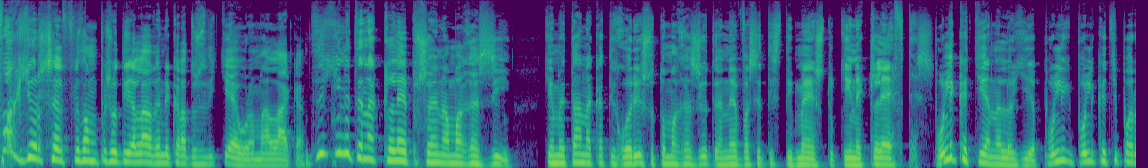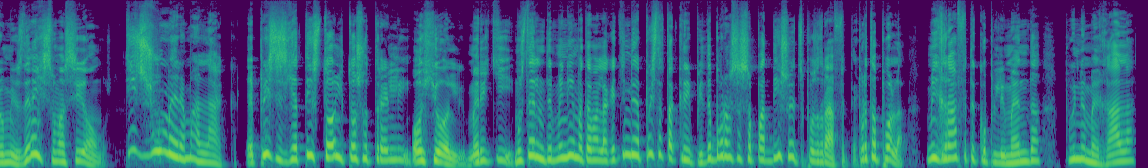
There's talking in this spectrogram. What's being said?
fuck yourself θα μου πεις ότι η Ελλάδα είναι κράτος δικαίου, ρε μαλάκα. Δεν γίνεται να κλέψω ένα μαγαζί και μετά να κατηγορήσω το μαγαζί ότι ανέβασε τις τιμές του και είναι κλέφτες. Πολύ κακή αναλογία. Πολύ, πολύ κακή παρομοίωση. Δεν έχει σημασία όμως. Τι ζούμε, ρε μαλάκα; Επίσης, γιατί είστε όλοι τόσο τρελοί; Όχι όλοι. Μερικοί. Μου στέλνετε μηνύματα μαλάκα και είναι απίστευτα creepy. Δεν μπορώ να σας απαντήσω έτσι πώς γράφετε. Πρώτα απ' όλα, μην γράφετε κοπλιμέντα που είναι μεγάλα,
